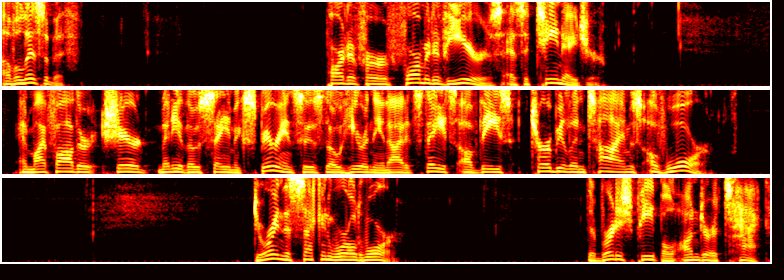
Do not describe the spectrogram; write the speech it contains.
of Elizabeth, part of her formative years as a teenager. And my father shared many of those same experiences, though here in the United States, of these turbulent times of war. During the Second World War, the British people under attack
